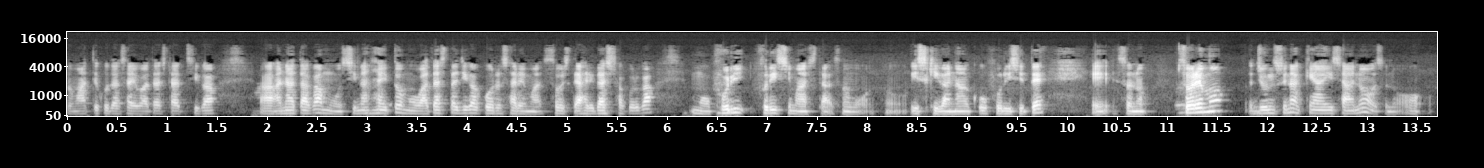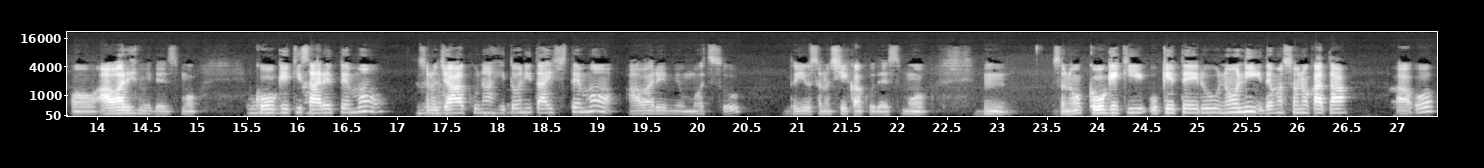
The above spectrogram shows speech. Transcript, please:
止まってください。私たちがあ、あなたがもう死なないともう私たちが殺されます。そしてハリダーシャクルがもう振り、振りしました。その意識がなく振りして、えー、そのそれも純粋な敬愛者のその憐れみです。もう攻撃されても、その邪悪な人に対しても憐れみを持つ。というその資格です。もう、うん、その攻撃受けているのに、でもその方を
